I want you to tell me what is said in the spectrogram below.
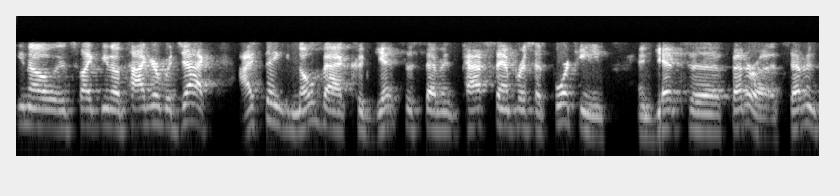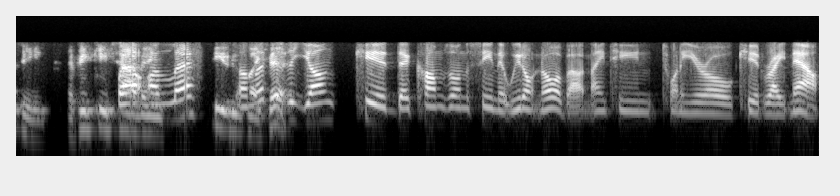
you know it's like you know Tiger with Jack. I think Novak could get to seven past Sampras at 14 and get to Federer at 17 if he keeps well, having unless, seasons unless like this. there's a young kid that comes on the scene that we don't know about, 19, 20 year old kid right now.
